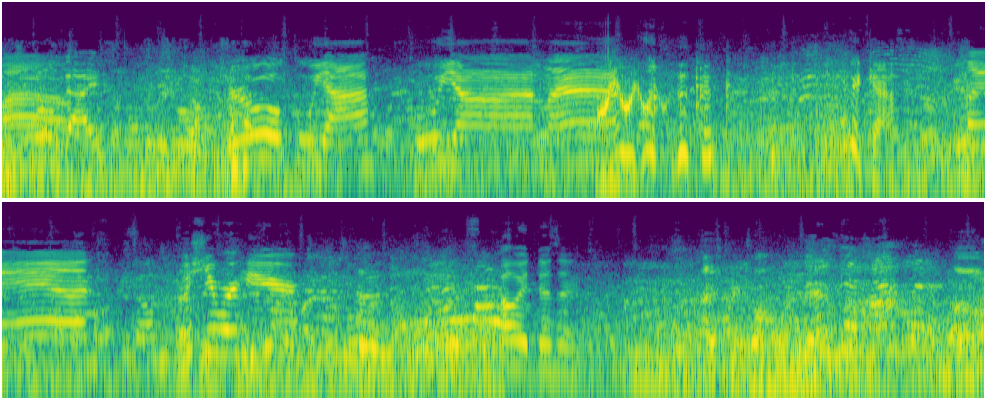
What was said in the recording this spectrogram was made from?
Wow. guys. Drew, kuya. Kuya, land. Look at Cass. Land. Wish you were here. Oh, it doesn't. Ice cream cone with mint. Oh,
